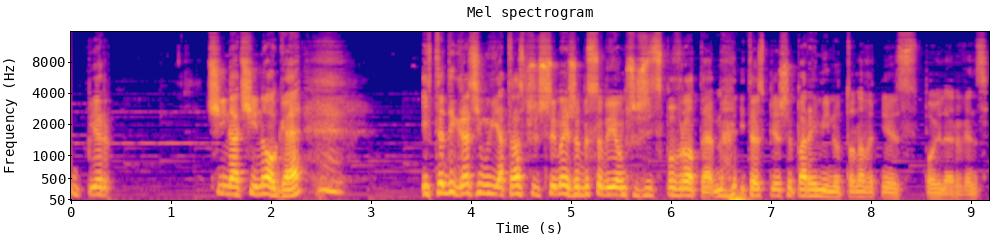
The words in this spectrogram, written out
upier... cina ci nogę i wtedy gra ci mówi, a teraz przytrzymaj, żeby sobie ją przyszyć z powrotem. I to jest pierwsze parę minut, to nawet nie jest spoiler, więc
